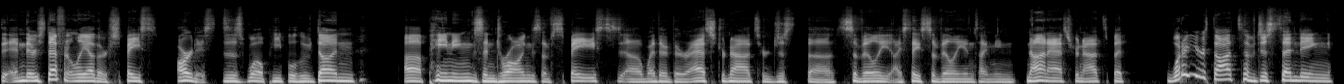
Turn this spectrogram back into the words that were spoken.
And there's definitely other space artists as well, people who've done uh, paintings and drawings of space, uh, whether they're astronauts or just uh, civilian. I say civilians, I mean non astronauts. But what are your thoughts of just sending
